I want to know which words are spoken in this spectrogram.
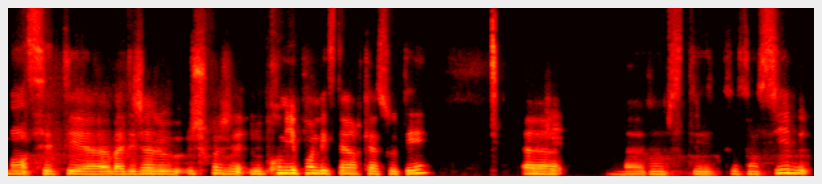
Bon, c'était euh, bah, déjà le, je crois le premier point de l'extérieur qui a sauté. Euh, euh, donc c'était très sensible.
